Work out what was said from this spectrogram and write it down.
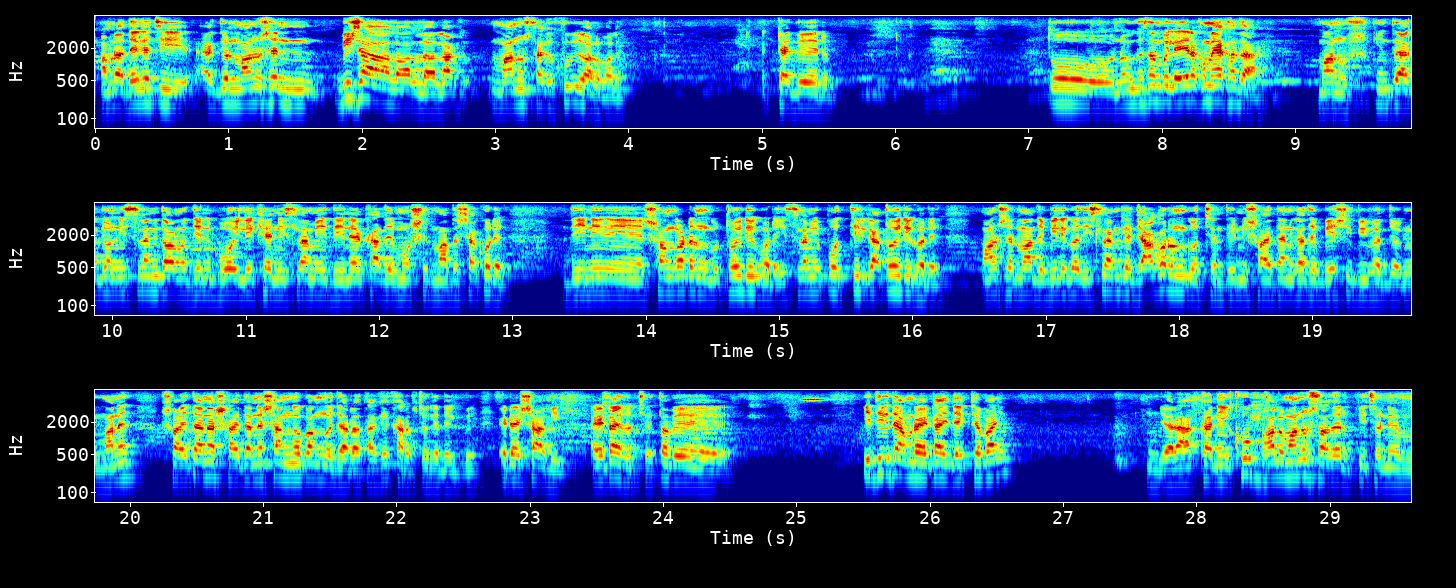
আমরা দেখেছি একজন মানুষের বিশাল আল্লাহ মানুষ তাকে খুবই ভালো বলে। এক টাইপের তো নবী বলে, এরকম এক হাজার। মানুষ। কিন্তু একজন ইসলামী ধর্ম যিনি বই লিখেন, ইসলামী দিনের কাজে মসজিদ, মাদ্রাসা করে দিনী সংগঠন তৈরি করে, ইসলামী পত্রিকা তৈরি করে, মানুষের মাঝে বিলি করে ইসলামকে জাগরণ করছেন, তিনি শয়তানের কাছে বেশি বিপজ্জনক। মানে শয়তান আর শয়তানের সাঙ্গপাঙ্গ যারা, তাকে খারাপ চোখে দেখবে। এটাই স্বাভাবিক, এটাই হচ্ছে। তবে পৃথিবীতে আমরা এটাই দেখতে পাই। যারা হাক্কানি, খুব ভালো মানুষ, তাদের পিছনে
